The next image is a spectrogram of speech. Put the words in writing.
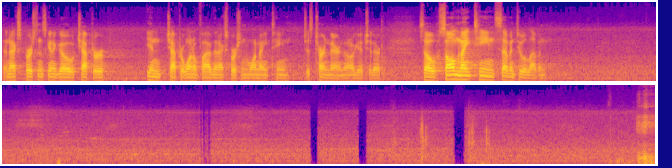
The next person is going to go chapter in chapter 105. The next person 119. Just turn there, and then I'll get you there. So Psalm 19, 7 to 11.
